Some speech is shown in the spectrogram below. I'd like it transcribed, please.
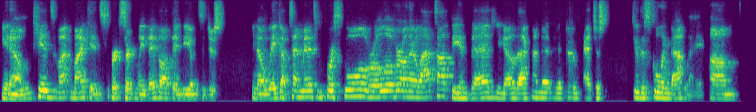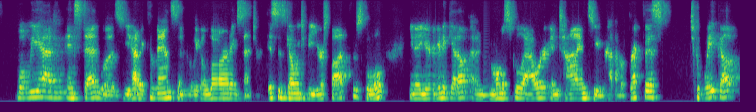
you know, kids, my, my kids certainly, they thought they'd be able to just you know, wake up 10 minutes before school, roll over on their laptop, be in bed, you know, that kind of, and just do the schooling that way. Um, what we had instead was you had a command center, like a learning center. This is going to be your spot for school. You know, you're going to get up at a normal school hour in time to have a breakfast, to wake up,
